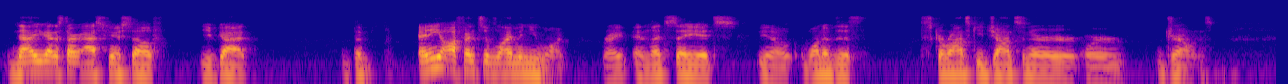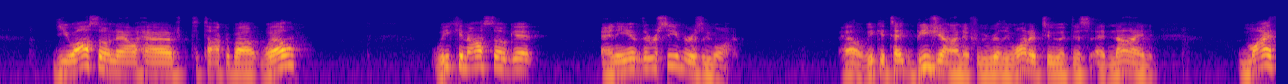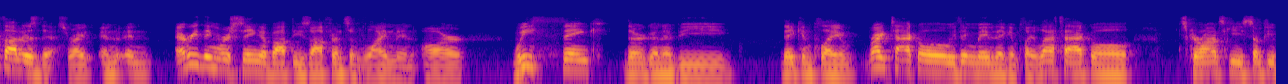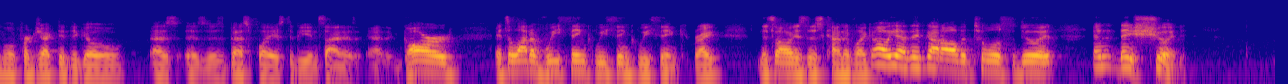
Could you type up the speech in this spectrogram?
now you got to start asking yourself you've got the any offensive lineman you want, right? And let's say it's you know one of the Skoronski, Johnson, or or Jones. You also now have to talk about well, we can also get any of the receivers we want. Hell, we could take Bijan if we really wanted to at this at nine. My thought is this, right? And and everything we're seeing about these offensive linemen are we think they're to be they can play right tackle. We think maybe they can play left tackle. Skoronski, some people have projected to go as, as his best play is to be inside as at a guard. It's a lot of we think, we think, we think, right? It's always this kind of like, oh yeah, they've got all the tools to do it, and they should.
